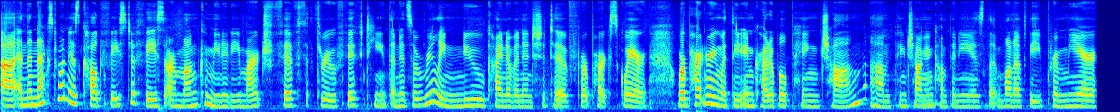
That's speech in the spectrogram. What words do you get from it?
Uh, and the next one is called Face to Face Our Hmong Community, March 5th through 15th. And it's a really new kind of initiative for Park Square. We're partnering with the incredible Ping Chong. Um, Ping Chong and Company is the, one of the premier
